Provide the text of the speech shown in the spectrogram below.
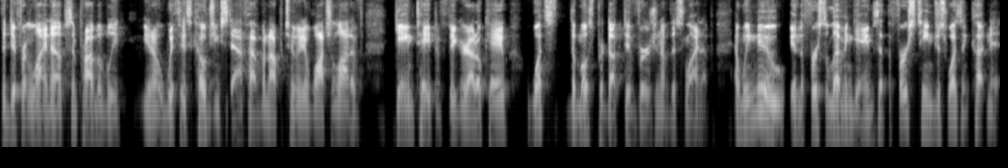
the different lineups and probably you know, with his coaching staff, have an opportunity to watch a lot of game tape and figure out, okay, what's the most productive version of this lineup? And we knew yeah. in the first 11 games that the first team just wasn't cutting it.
